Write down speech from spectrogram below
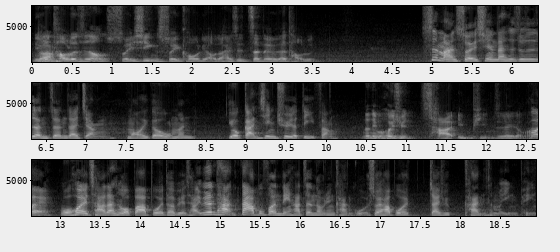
你们讨论是那种随性随口聊的，还是真的有在讨论？是蛮随性，但是就是认真在讲某一个我们有感兴趣的地方。那你们会去查影评之类的吗？会，我会查，但是我爸不会特别查，因为他大部分电影他真的都已经看过了，所以他不会再去看什么影评。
